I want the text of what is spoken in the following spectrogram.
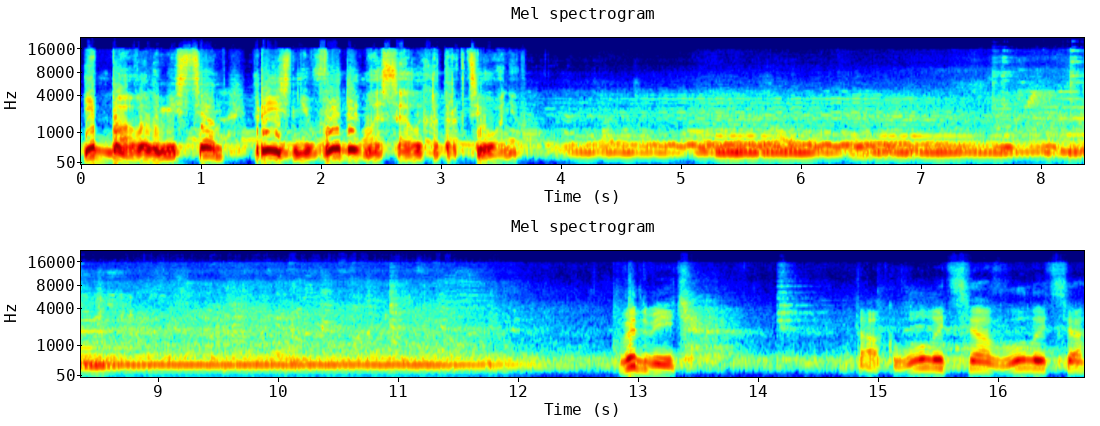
і бавили містян різні види веселих атракціонів. Ведмідь. Так, вулиця, вулиця.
